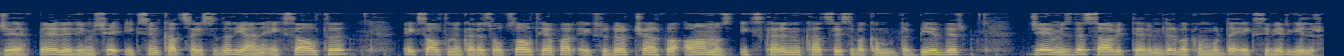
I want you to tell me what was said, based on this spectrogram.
AC. B dediğimiz şey x'in katsayısıdır. Yani eksi 6. Eksi 6'nın karesi 36 yapar. Eksi 4 çarpı a'mız x karenin katsayısı bakın burada 1'dir. C'miz de sabit terimdir. Bakın burada eksi 1 gelir.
